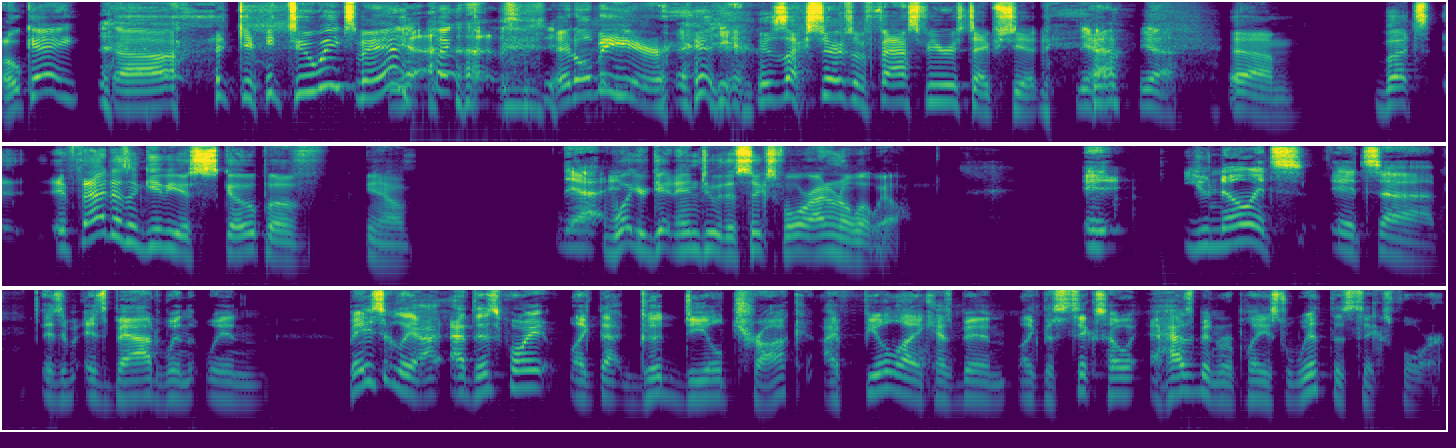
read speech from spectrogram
Okay. Uh give me two weeks, man. Yeah. It'll be here. Yeah. It's like shares of fast furious type shit. yeah. Yeah. Um, but if that doesn't give you a scope of you know Yeah. what you're getting into with a six four, I don't know what will. it you know it's it's uh it's it's bad when when basically at this point like that good deal truck I feel like has been like the six ho has been replaced with the six four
